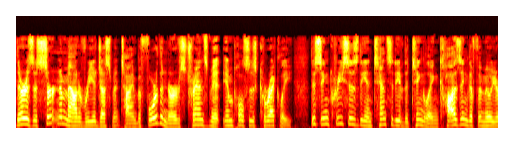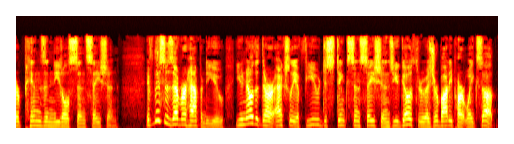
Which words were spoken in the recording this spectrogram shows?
There is a certain amount of readjustment time before the nerves transmit impulses correctly. This increases the intensity of the tingling, causing the familiar pins and needles sensation. If this has ever happened to you, you know that there are actually a few distinct sensations you go through as your body part wakes up.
